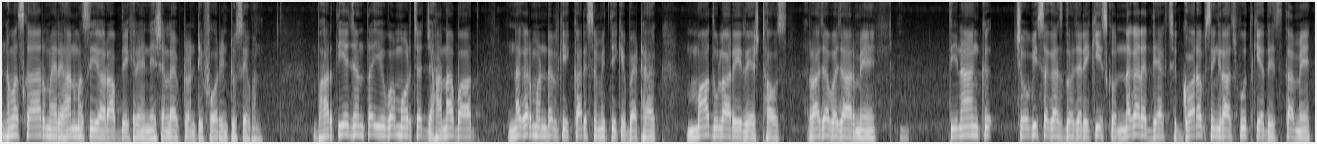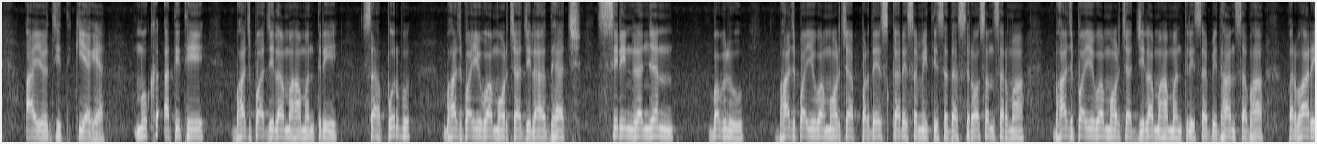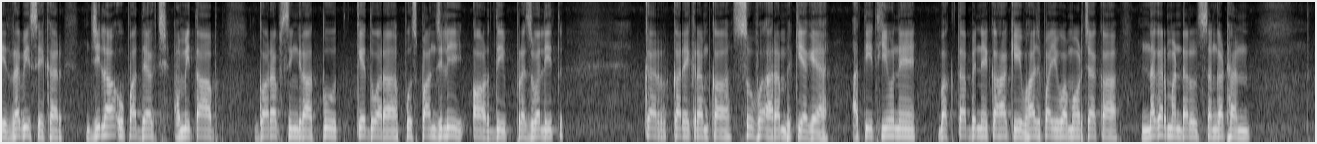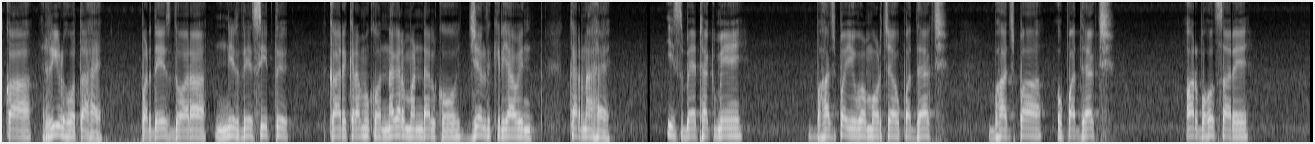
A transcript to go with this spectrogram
नमस्कार, मैं रेहान मसीह और आप देख रहे हैं nation live twenty four into seven. भारतीय जनता युवा मोर्चा जहानाबाद नगर मंडल की कार्य समिति की बैठक माँ दुलारी रेस्ट हाउस, राजा बाज़ार में दिनांक 24 अगस्त 2021 को नगर अध्यक्ष गौरव सिंह राजपूत की अध्यक्षता में आयोजित किया गया। मुख्य अतिथि भाजपा जिला महामंत्री सह पूर्व भाजपा युवा मोर्चा जिला अध्यक्ष श्री निरंजन बबलू, भाजपा युवा मोर्चा प्रदेश कार्य समिति सदस्य रोशन शर्मा, भाजपा युवा मोर्चा जिला महामंत्री सह विधानसभा प्रभारी रवि शेखर, जिला उपाध्यक्ष अमिताभ, गौरव सिंह राजपूत के द्वारा पुष्पांजलि और दीप प्रज्वलित कर कार्यक्रम का शुभ आरंभ किया गया। अतिथियों ने वक्तव्य ने कहा कि भाजपा युवा मोर्चा का नगर मंडल संगठन का रीढ़ होता है। प्रदेश द्वारा निर्देशित कार्यक्रमों को नगर मंडल को जल्द क्रियान्वित करना है। इस बैठक में भाजपा युवा मोर्चा उपाध्यक्ष, भाजपा उपाध्यक्ष और बहुत सारे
